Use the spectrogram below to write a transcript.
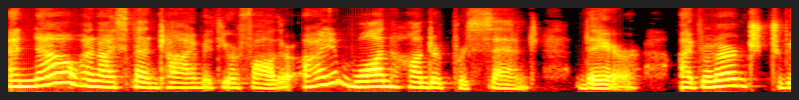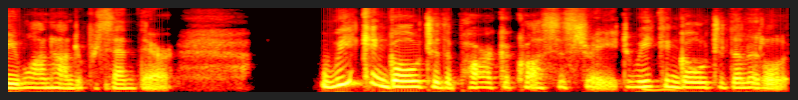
and now, when I spend time with your father, I am 100% there. I've learned to be 100% there. We can go to the park across the street. We can go to the little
